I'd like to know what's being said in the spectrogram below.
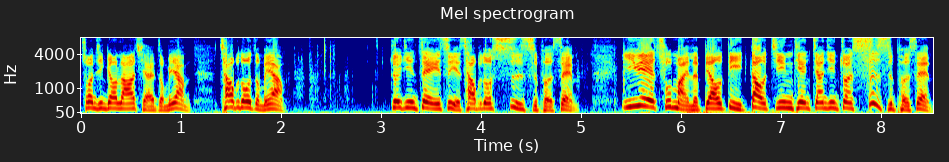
创新高拉起来？怎么样？差不多怎么样？最近这一次也差不多四十 percent。一月初买的标的，到今天将近赚四十 percent。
